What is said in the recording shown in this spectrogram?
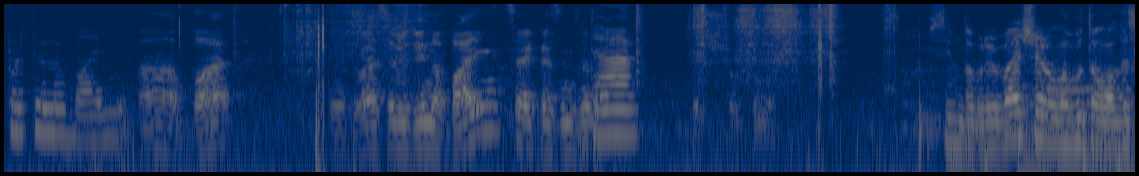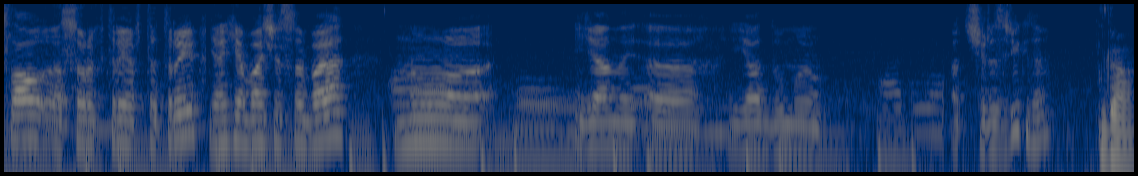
Спортивно-бальні. А, ба... Називається людина бальниця, яка цим займається? Так. Це що це? Всім добрий вечір. Лагута Владислав, 43 ФТ3. Як я бачу себе, ну я не е, я думаю. А через рік, да? Да,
